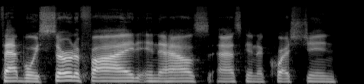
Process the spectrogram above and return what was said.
Fat Boy Certified in the house asking a question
